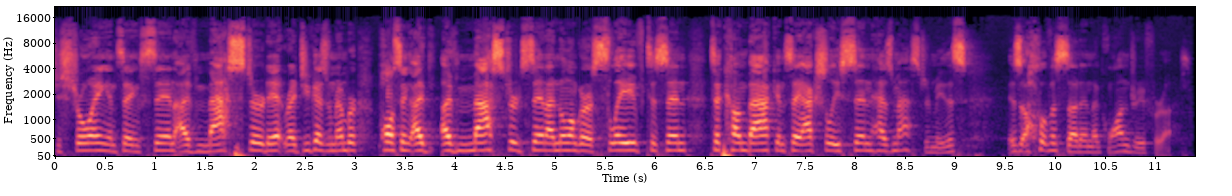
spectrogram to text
destroying and saying, Sin, I've mastered it? Right? Do you guys remember Paul saying, I've, I've mastered sin. I'm no longer a slave to sin. To come back and say, Actually, sin has mastered me. This is all of a sudden a quandary for us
